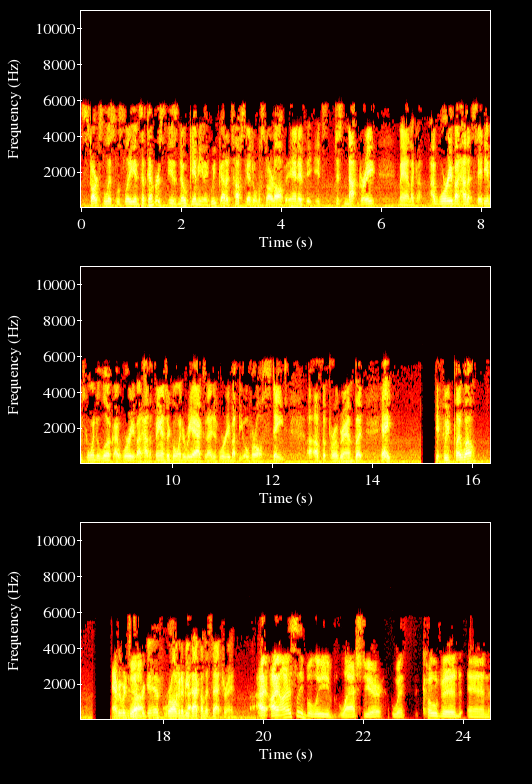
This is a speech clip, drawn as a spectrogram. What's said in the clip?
starts listlessly, and September is, is no gimme. Like we've got a tough schedule to start off, and if it, it's just not great, man, like I, worry about how that stadium's going to look. I worry about how the fans are going to react, and I just worry about the overall state uh, of the program. But hey, if we play well, everybody's yeah. going to forgive. We're all going to be back on the set train. I, I honestly believe last year with COVID and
